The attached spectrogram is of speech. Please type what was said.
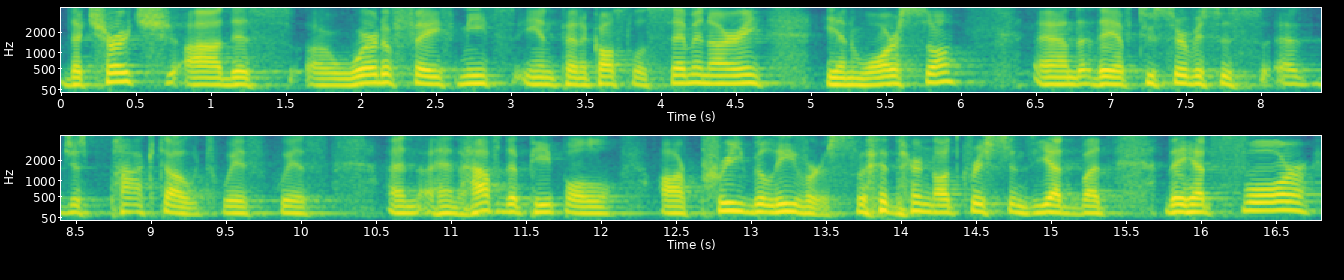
the church, uh, this uh, Word of Faith, meets in Pentecostal Seminary in Warsaw, and they have two services uh, just packed out with, with and, and half the people are pre believers. They're not Christians yet, but they had four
